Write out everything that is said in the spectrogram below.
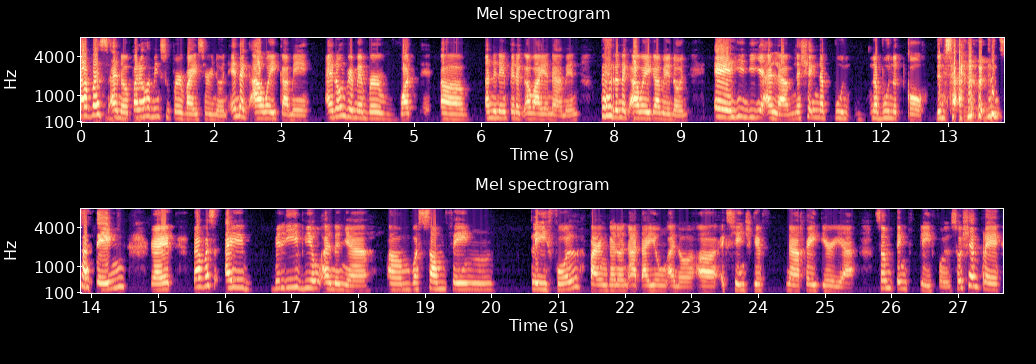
Tapos, ano, parang kaming supervisor nun, and nag-away kami. I don't remember what, uh, ano na yung pinag-awayan namin, pero nag-away kami nun. Eh, hindi niya alam na siya yung napun- nabunot ko dun sa, ano, Mhm. dun sa thing, right? Tapos, I believe yung ano niya um, was something playful. Parang ganon ata yung ano, uh, exchange gift na criteria. Something playful. So, syempre,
